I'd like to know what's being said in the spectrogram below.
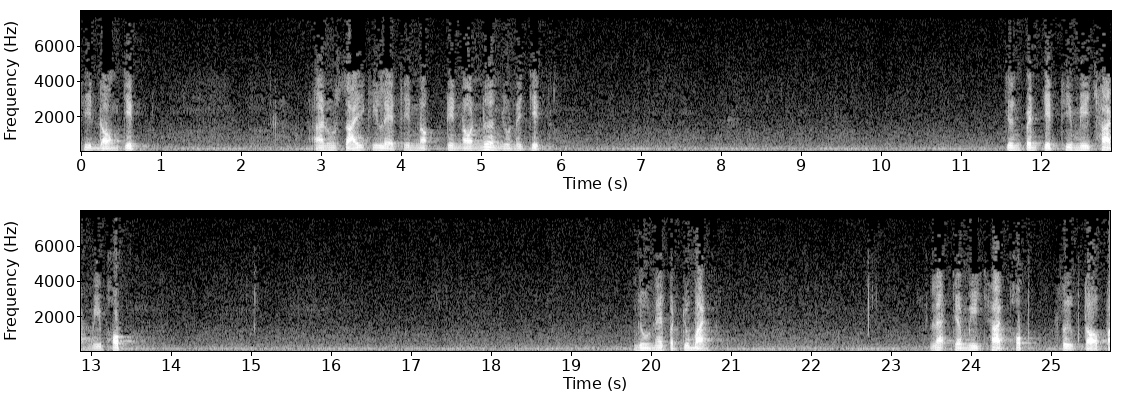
ที่ดองจิต อนุสัยกิเลสที่นที่นอนเนื่องอยู่ในจิต จึงเป็นจิตที่มีชาติมีภพ อยู่ในปัจจุบัน และจะมีชาติภพสืบต่อไป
